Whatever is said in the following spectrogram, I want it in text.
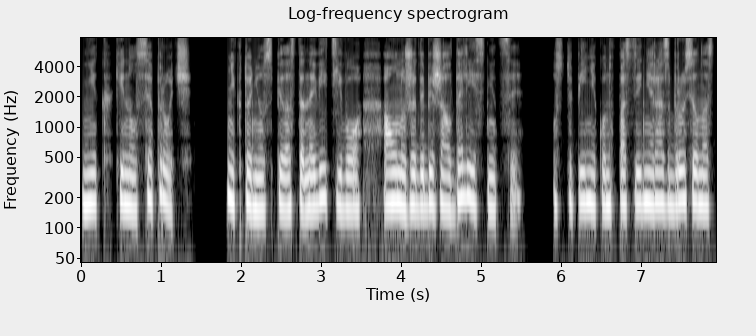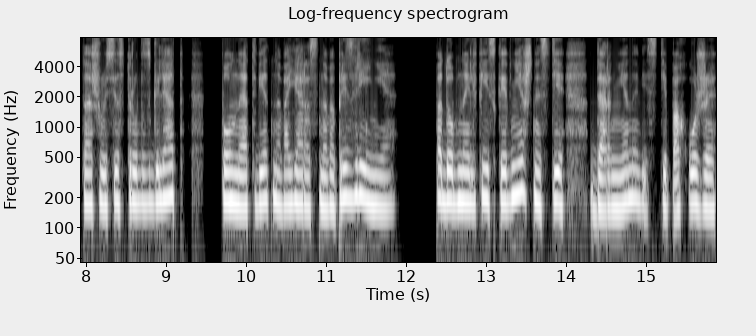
Ник кинулся прочь. Никто не успел остановить его, а он уже добежал до лестницы. У ступенек он в последний раз бросил на старшую сестру взгляд, полный ответного яростного презрения. Подобно эльфийской внешности, дар ненависти, похоже,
